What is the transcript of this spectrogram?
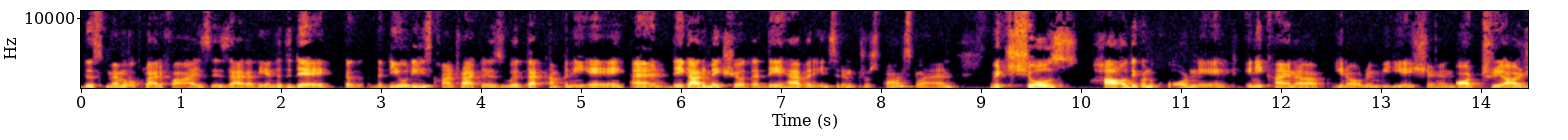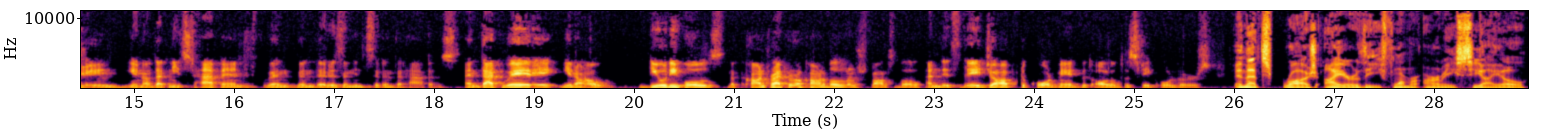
this memo clarifies is that at the end of the day, the, the DoD's contract is with that company A, and they got to make sure that they have an incident response plan, which shows how they're going to coordinate any kind of you know remediation or triaging you know that needs to happen when when there is an incident that happens and that way you know DoD holds the contractor accountable and responsible, and it's their job to coordinate with all of the stakeholders. And that's Raj Iyer, the former Army CIO.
